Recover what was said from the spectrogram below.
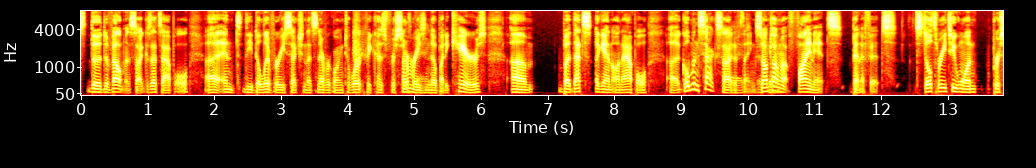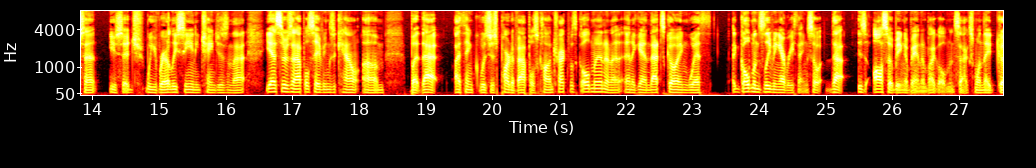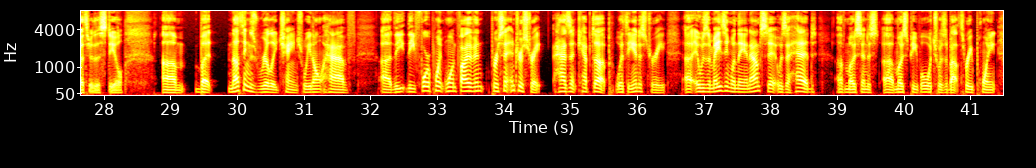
the development side because that's Apple, uh, and the delivery section that's never going to work because for some reason nobody cares. Um, but that's again on Apple. Uh, Goldman Sachs side of things. So I'm talking about finance benefits. Still three two one percent usage. We rarely see any changes in that. Yes, there's an Apple savings account, um, but that I think was just part of Apple's contract with Goldman, and uh, and again that's going with Goldman's leaving everything, so that is also being abandoned by Goldman Sachs when they go through this deal. Um, but nothing's really changed. We don't have uh, the the 4.15 percent interest rate hasn't kept up with the industry. Uh, it was amazing when they announced it; it was ahead of most uh, most people, which was about 3.5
